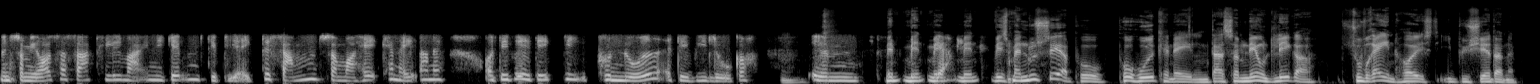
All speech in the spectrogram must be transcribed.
Men som jeg også har sagt hele vejen igennem, det bliver ikke det samme som at have kanalerne, og det vil det ikke blive på noget af det, vi lukker. Mm. Øhm, men, men, men, ja. men hvis man nu ser på, på hovedkanalen, der som nævnt ligger suverænt højst i budgetterne.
